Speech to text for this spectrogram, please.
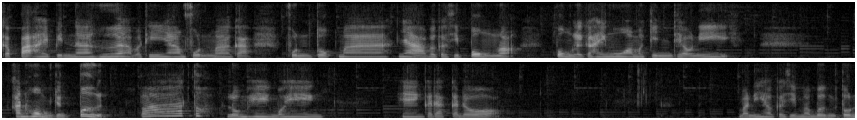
ก็ปะให้เป็นหน้าเฮือบัดที่ยามฝนมากะฝนตกมาหญ้าเพิ่นก็สิป่งเนาะป่งเลยก็ให้งัวมากินแถวนี้ คันห่มจนปืดป๊าโตลมแห้งบ่แห้งแห้งกระดักกระดอบัดนี้เฮาก็สิมาเบิ่งต้น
